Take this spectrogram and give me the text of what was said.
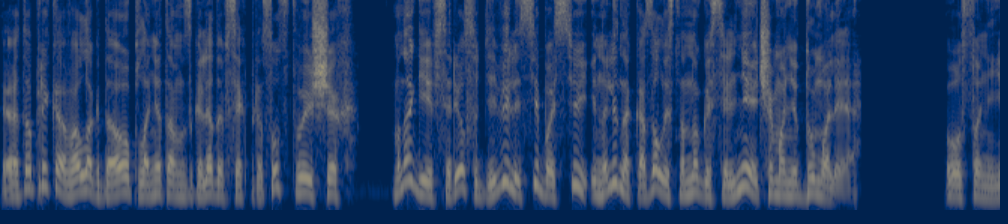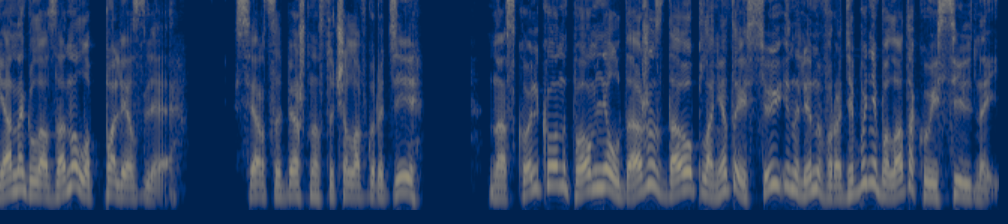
Это приковало к Дао планетам взгляды всех присутствующих. Многие всерьез удивились, ибо Сюй и Налин оказалась намного сильнее, чем они думали. У Соньяна глаза на лоб полезли. Сердце бешено стучало в груди, Насколько он помнил, даже с Дао планетой Сюй Инлин вроде бы не была такой сильной.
